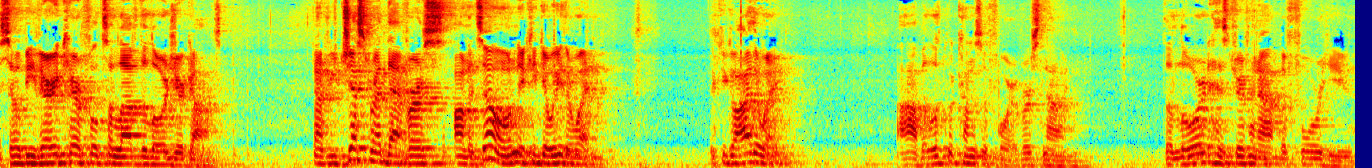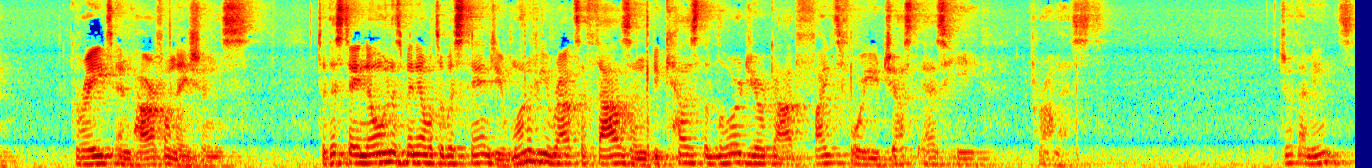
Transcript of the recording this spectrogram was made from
So be very careful to love the Lord your God. Now, if you just read that verse on its own, it could go either way. It could go either way. Ah, but look what comes before it. Verse 9. The Lord has driven out before you great and powerful nations to this day, no one has been able to withstand you. One of you routs a thousand because the Lord your God fights for you just as he promised. Do you know what that means?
